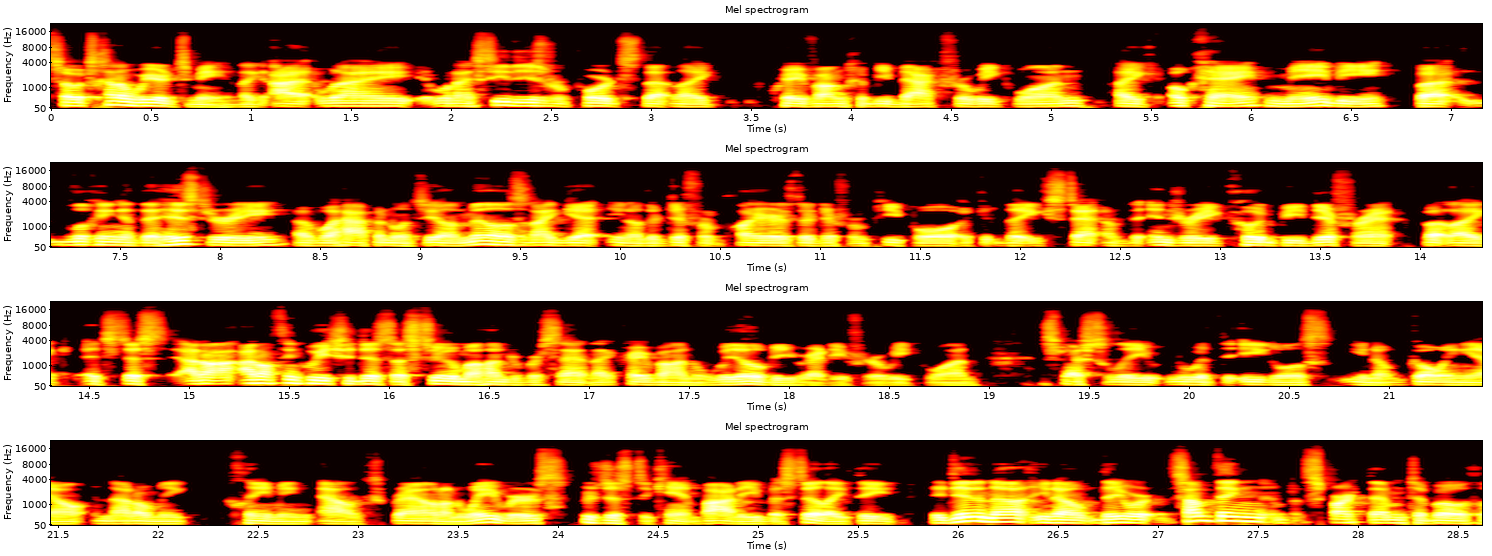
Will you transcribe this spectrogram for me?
So it's kind of weird to me. Like I when I when I see these reports that like Cre'Von could be back for week one. Like, okay, maybe, but looking at the history of what happened with Jalen Mills, and I get, you know, they're different players, they're different people. The extent of the injury could be different, but like, it's just, I don't, I don't think we should just assume 100% that Cre'Von will be ready for week one, especially with the Eagles, you know, going out and not only claiming Alex Brown on waivers, who's just a camp body, but still, like they they did enough. You know, they were something sparked them to both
